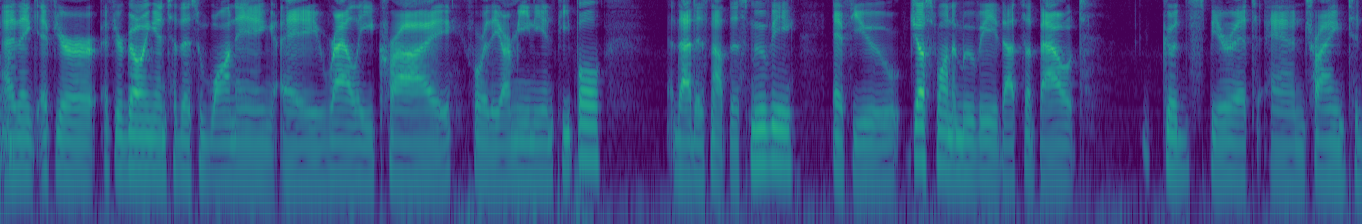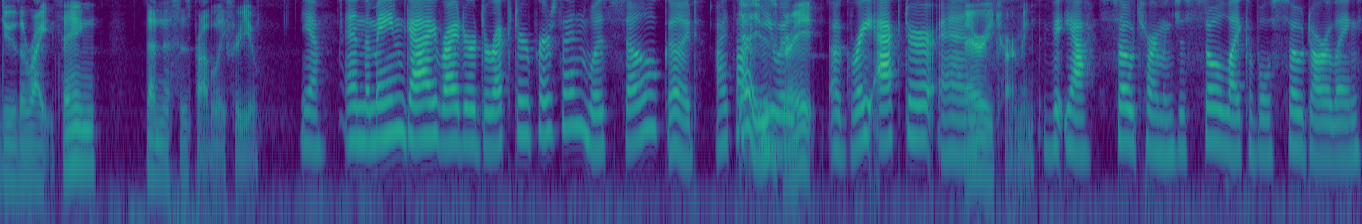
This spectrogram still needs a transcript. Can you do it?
I think if you're if you're going into this wanting a rally cry for the Armenian people, that is not this movie. If you just want a movie that's about good spirit and trying to do the right thing, then this is probably for you. Yeah, and the main guy, writer, director person was so good. I thought Yeah, he he was was, great. a great actor and Very charming. yeah, so charming, just so likable, so darling.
